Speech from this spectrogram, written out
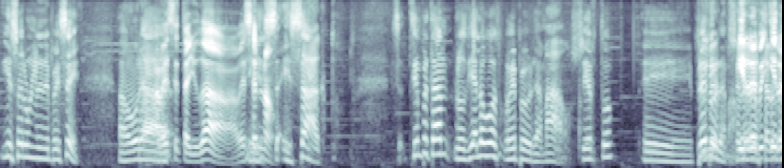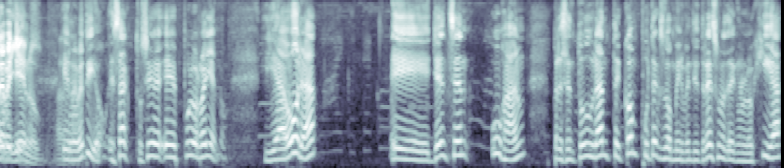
Y eso era un NPC. Ahora. A veces te ayudaba, a veces no. Exa- Exacto. Siempre están los diálogos reprogramados, ¿cierto? Eh, preprogramados. Y relleno. Y repetido, exacto, sí, es puro relleno. Y ahora, eh, Jensen Wuhan presentó durante Computex 2023 una tecnología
